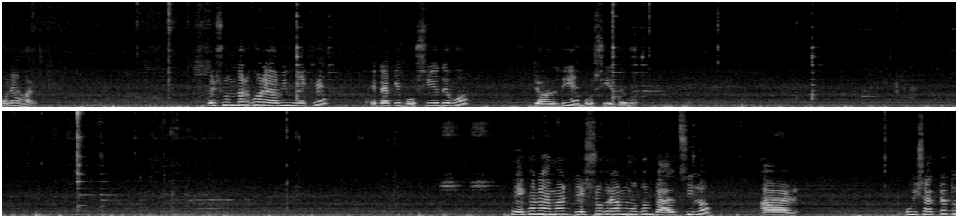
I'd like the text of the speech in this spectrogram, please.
মনে হয়। তো সুন্দর করে আমি মেখে এটাকে বসিয়ে দেব, জল দিয়ে বসিয়ে দেবো। তো এখানে আমার দেড়শো গ্রাম মতন ডাল ছিল। আর পুঁই শাকটা তো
